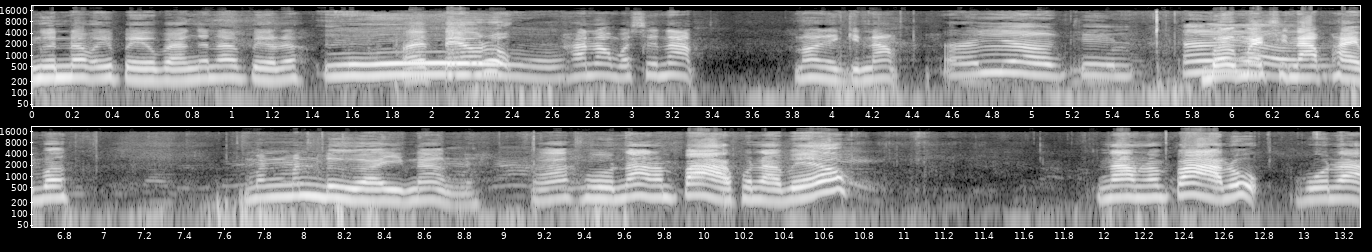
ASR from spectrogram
เงินน้ำไอ้เปลไปเงินน้ำเปลแล้วไปเปลลูกพาน้องไปซื้อน้ำ น้องอยากกินน้อันอยากกินำเบิ้งแม่ชินับให้เบิ้งมันมันเดืออีกน้ำนี่ฮะโหน้ำน้ำป้าพุ่นน่ะเบลน้ำน้ำป้าลูกพุ่นน่ะ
